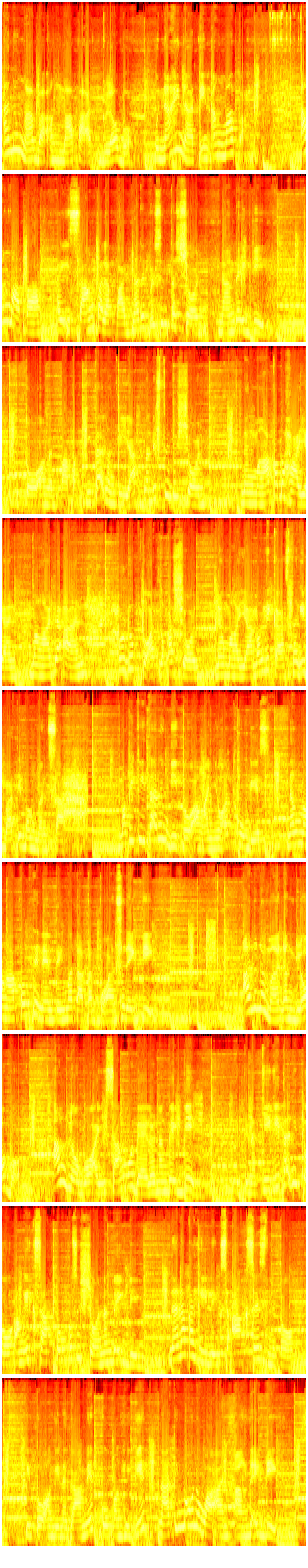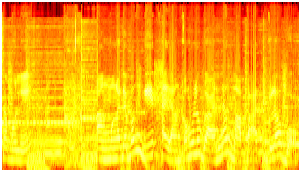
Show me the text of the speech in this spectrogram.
Ano nga ba ang mapa at globo? Unahin natin ang mapa. Ang mapa ay isang palapad na representasyon ng daigdig. Ito ang nagpapakita ng tiyak na distribusyon ng mga kabahayan, mga daan, produkto at lokasyon ng mga yamang likas ng iba't ibang bansa. Makikita rin dito ang anyo at hugis ng mga kontinenteng matatagpuan sa daigdig. Ano naman ang globo? Ang globo ay isang modelo ng daigdig. Ipinakikita nito ang eksaktong posisyon ng daigdig na nakahilig sa akses nito. Ito ang ginagamit upang higit nating maunawaan ang daigdig. Sa muli, ang mga nabanggit ay ang kahulugan ng mapa at globo.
